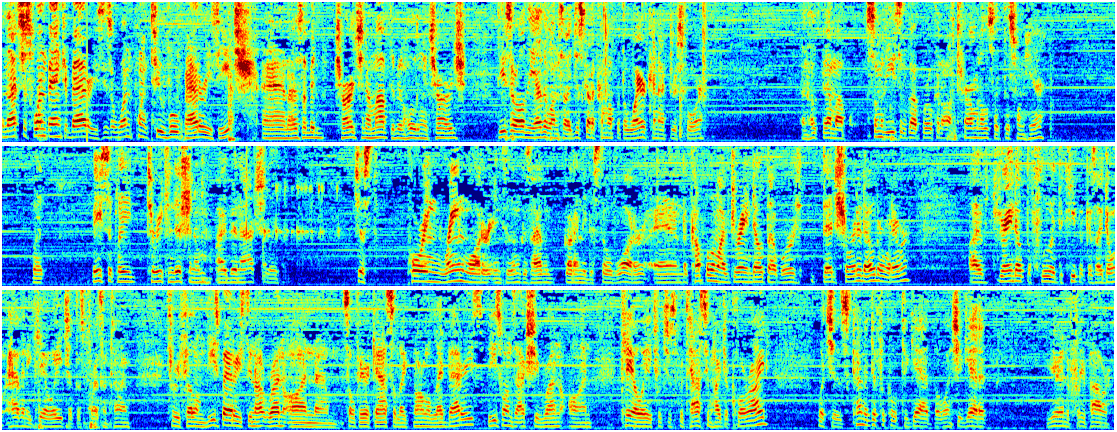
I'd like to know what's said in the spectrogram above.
and that's just one bank of batteries. These are 1.2 volt batteries each. And as I've been charging them up, they've been holding a charge. These are all the other ones that I just got to come up with the wire connectors for and hook them up. Some of these have got broken off terminals like this one here. But basically to recondition them, I've been actually just pouring rainwater into them because I haven't got any distilled water and a couple of them I've drained out that were dead shorted out or whatever I've drained out the fluid to keep it because I don't have any KOH at this present time to refill them. These batteries do not run on um, sulfuric acid like normal lead batteries. These ones actually run on KOH which is potassium hydrochloride which is kind of difficult to get but once you get it you're into free power.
